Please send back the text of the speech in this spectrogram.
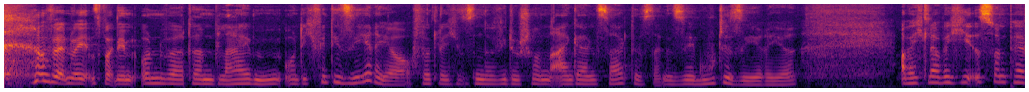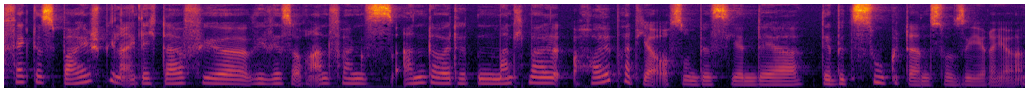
wenn wir jetzt bei den Unwörtern bleiben. Und ich finde die Serie auch wirklich, ist eine, wie du schon eingangs sagtest, eine sehr gute Serie. Aber ich glaube, hier ist so ein perfektes Beispiel eigentlich dafür, wie wir es auch anfangs andeuteten. Manchmal holpert ja auch so ein bisschen der, der Bezug dann zur Serie.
